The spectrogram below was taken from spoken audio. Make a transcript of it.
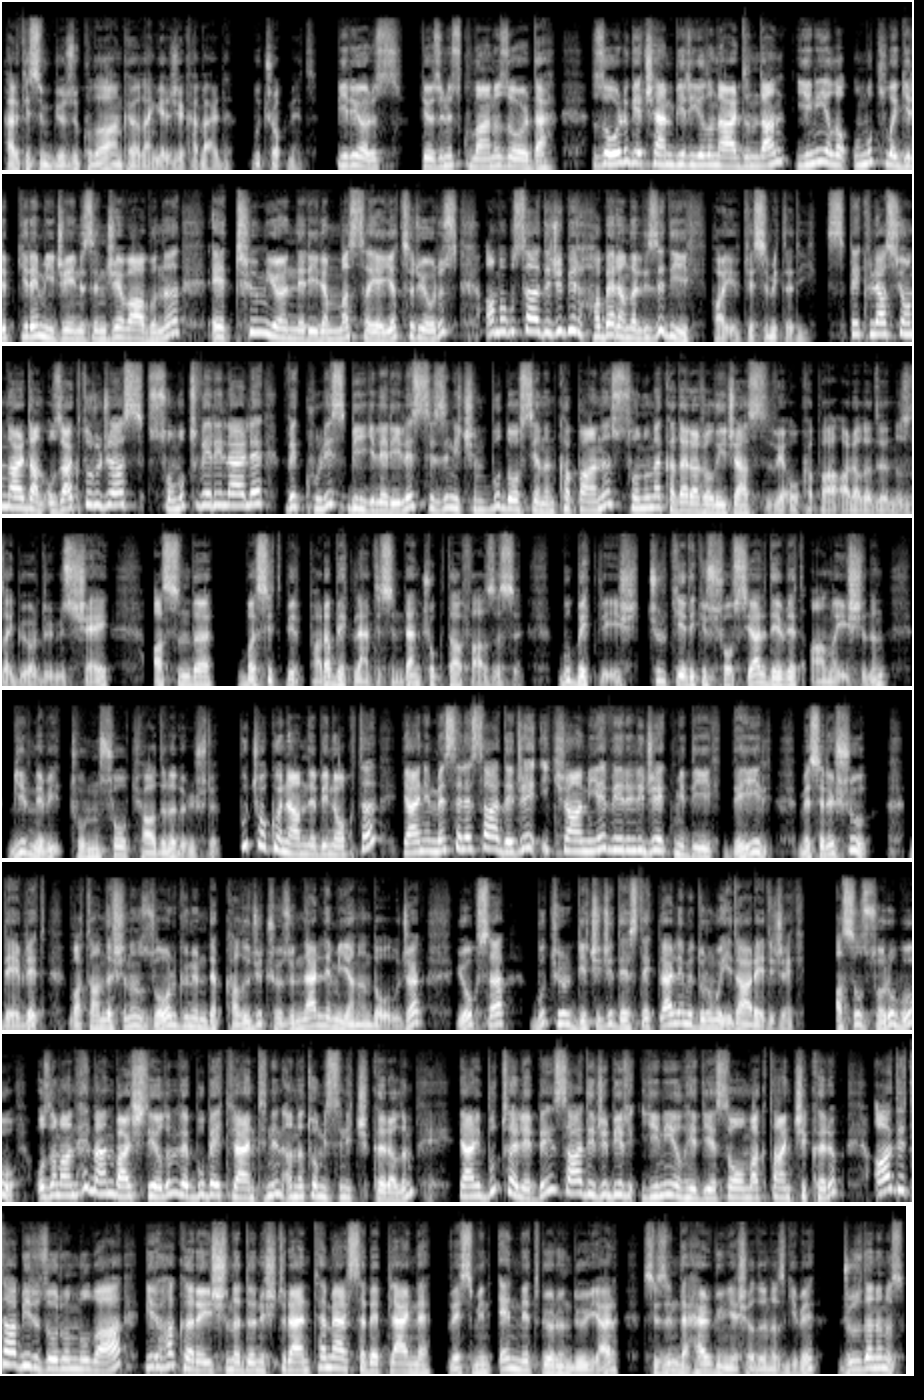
Herkesin gözü kulağı Ankara'dan gelecek haberdi. Bu çok net. Biliyoruz. Gözünüz kulağınız orada. Zorlu geçen bir yılın ardından yeni yıla umutla girip giremeyeceğinizin cevabını e, tüm yönleriyle masaya yatırıyoruz. Ama bu sadece bir haber analizi değil. Hayır kesinlikle değil. Spekülasyonlardan uzak duracağız, somut verilerle ve kulis bilgileriyle sizin için bu dosyanın kapağını sonuna kadar aralayacağız. Ve o kapağı araladığınızda gördüğümüz şey aslında basit bir para beklentisinden çok daha fazlası. Bu bekleyiş Türkiye'deki sosyal devlet anlayışının bir nevi turnusol kağıdına dönüştü. Bu çok önemli bir nokta. Yani mesele sadece ikramiye verilecek mi değil. Değil. Mesele şu. Devlet vatandaşının zor gününde kalıcı çözümlerle mi yanında olacak yoksa bu tür geçici desteklerle mi durumu idare edecek? Asıl soru bu. O zaman hemen başlayalım ve bu beklentinin anatomisini çıkaralım. Yani bu talebi sadece bir yeni yıl hediyesi olmaktan çıkarıp adeta bir zorunluluğa, bir hak arayışına dönüştüren temel sebepler ne? Resmin en net göründüğü yer sizin de her gün yaşadığınız gibi cüzdanınız.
